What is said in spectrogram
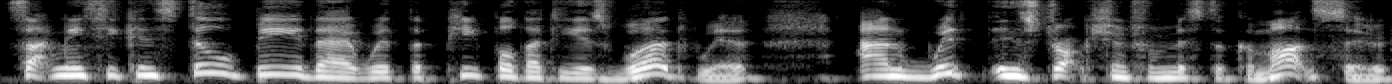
So that means he can still be there with the people that he has worked with, and with instruction from Mr. Komatsu,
